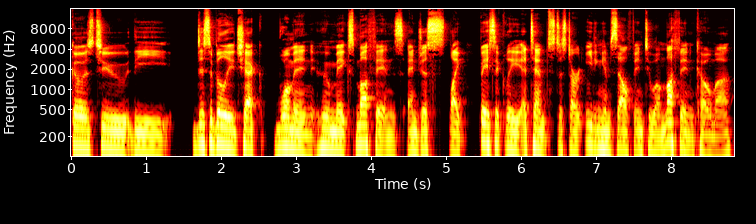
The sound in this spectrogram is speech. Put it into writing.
goes to the disability check woman who makes muffins and just like basically attempts to start eating himself into a muffin coma.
